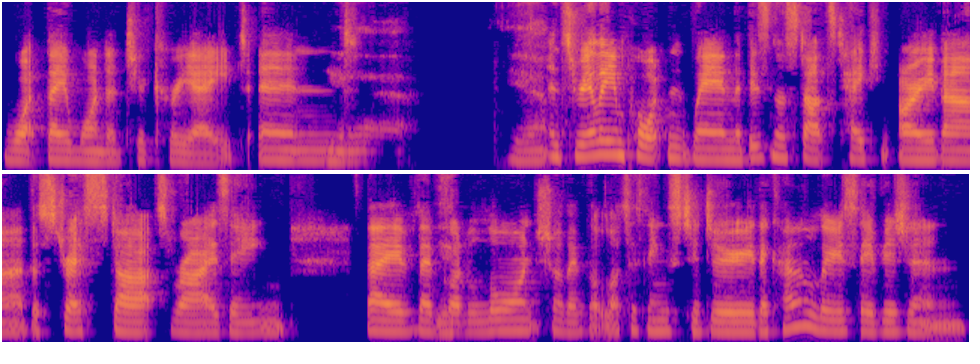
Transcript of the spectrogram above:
what they wanted to create. And yeah. Yeah. It's really important when the business starts taking over, the stress starts rising, they've they've yeah. got a launch or they've got lots of things to do, they kind of lose their vision.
